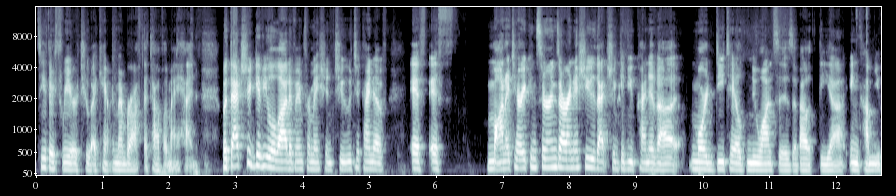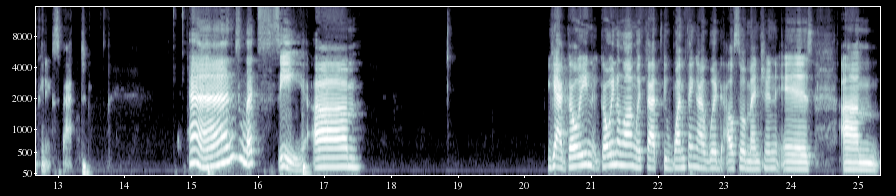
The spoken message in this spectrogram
it's either three or two. I can't remember off the top of my head. But that should give you a lot of information too to kind of, if, if, monetary concerns are an issue that should give you kind of a more detailed nuances about the uh, income you can expect and let's see um yeah, going going along with that, the one thing I would also mention is um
